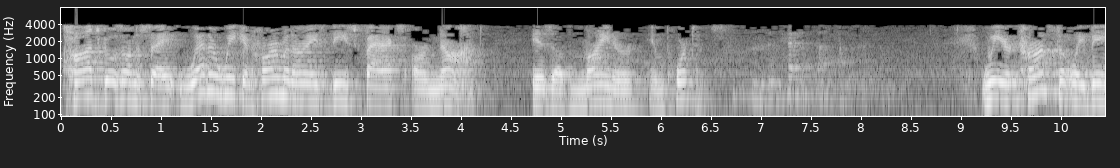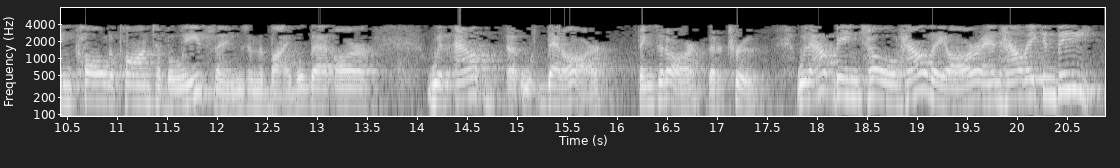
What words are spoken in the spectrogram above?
Hodge goes on to say, whether we can harmonize these facts or not is of minor importance. we are constantly being called upon to believe things in the Bible that are without uh, that are things that are that are true without being told how they are and how they can be.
